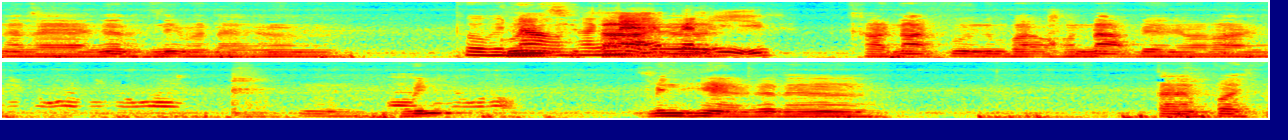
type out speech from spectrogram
นั่นแหละนี่นี่มันแหละเออ ผัวพี่น้องเว้นสิทั้งตายแหน่กันเอออีอีกขาดหน้ากูนึกว่าเอาหน้าเดือนอะไรอืมมินมินเหี่ยวเลยนะตามไปไป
